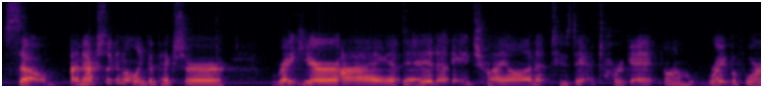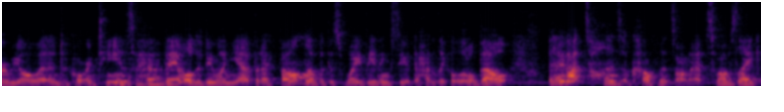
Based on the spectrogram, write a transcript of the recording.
So I'm actually to link a picture right here. I did a try on Tuesday at Target um, right before we all went into quarantine, so I haven't been able to do one yet, but I fell in love with this white bathing suit that had like a little belt, and I got tons of compliments on it. So I was like,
